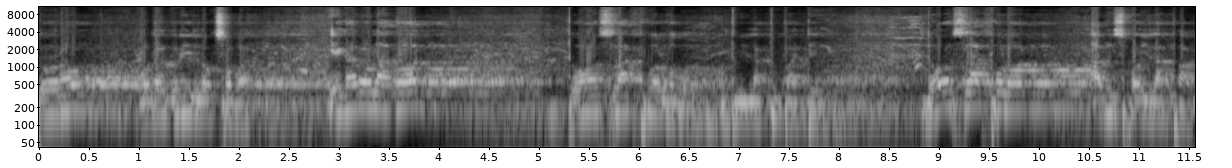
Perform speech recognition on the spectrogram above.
দৰং ওদালগুৰি লোকসভাত এঘাৰ লাখত দহ লাখ ফল হ'ব, দুই লাখটো বাদ দি দহ লাখ ফলত আমি ছয় লাখ পাম।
